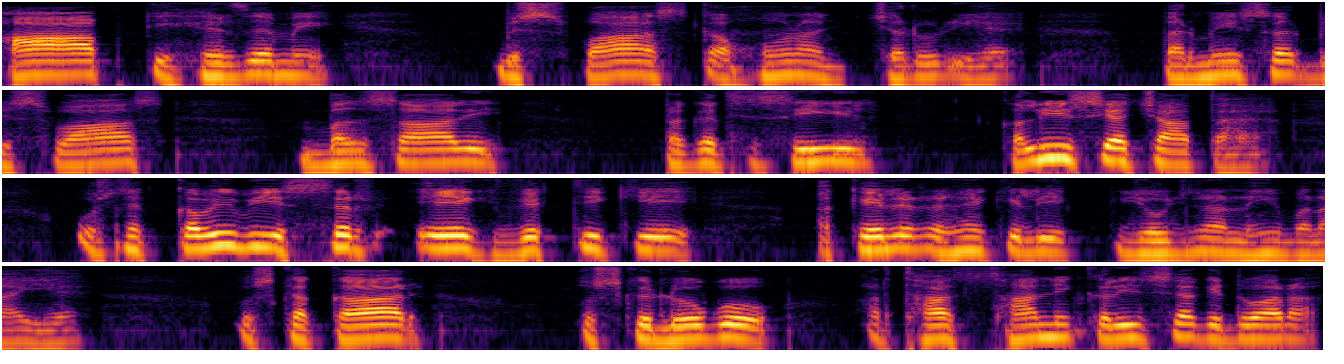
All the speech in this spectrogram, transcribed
आपके हृदय में विश्वास का होना ज़रूरी है। परमेश्वर विश्वास बलशाली, प्रगतिशील कलीसिया चाहता है। उसने कभी भी सिर्फ़ एक व्यक्ति के अकेले रहने के लिए योजना नहीं बनाई है। उसका कार्य उसके लोगों अर्थात स्थानीय कलीसिया के द्वारा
